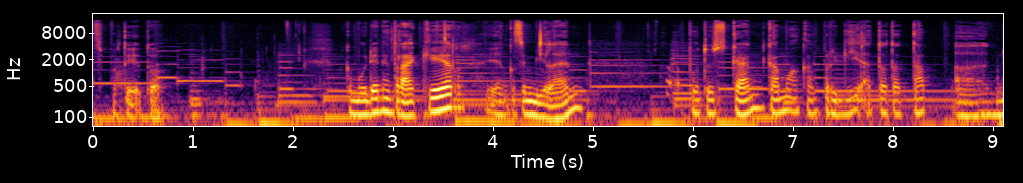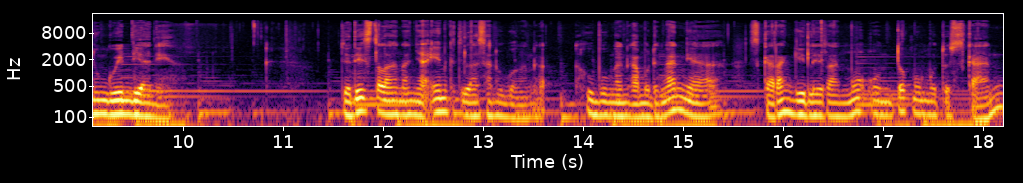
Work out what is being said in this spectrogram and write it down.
seperti itu. Kemudian yang terakhir, yang kesembilan, putuskan kamu akan pergi atau tetap uh, nungguin dia nih. Jadi setelah nanyain kejelasan hubungan hubungan kamu dengannya. Sekarang giliranmu untuk memutuskan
